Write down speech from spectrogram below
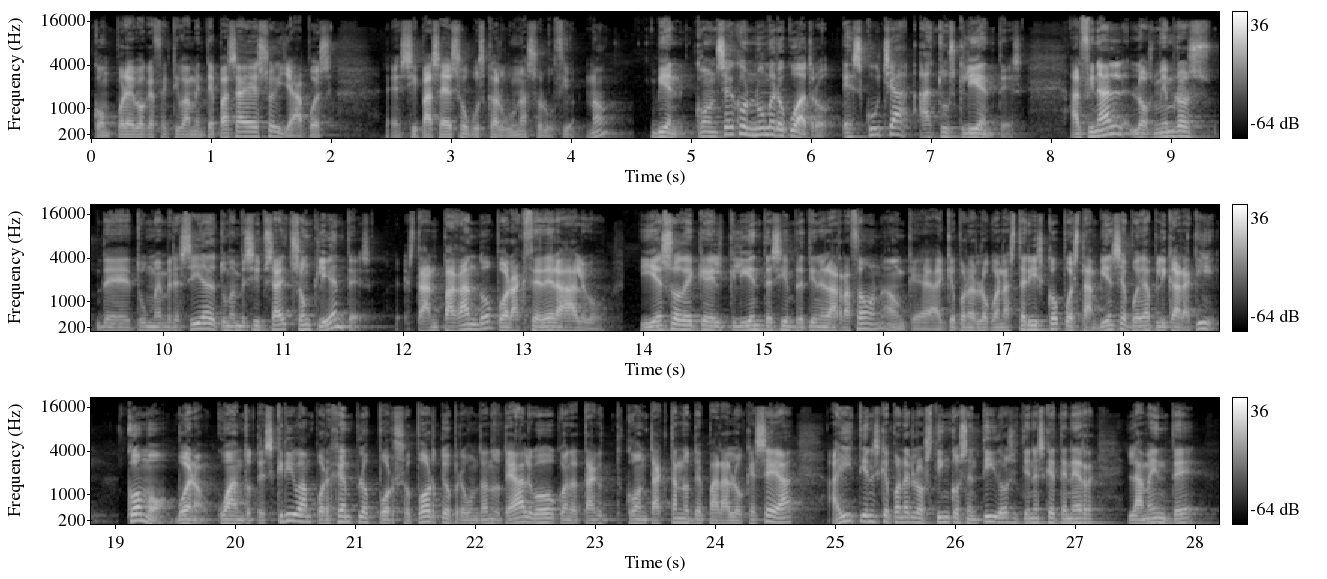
compruebo que efectivamente pasa eso y ya pues eh, si pasa eso busco alguna solución, ¿no? Bien, consejo número 4, escucha a tus clientes. Al final, los miembros de tu membresía, de tu membership site, son clientes. Están pagando por acceder a algo. Y eso de que el cliente siempre tiene la razón, aunque hay que ponerlo con asterisco, pues también se puede aplicar aquí. ¿Cómo? Bueno, cuando te escriban, por ejemplo, por soporte o preguntándote algo, contactándote para lo que sea, ahí tienes que poner los cinco sentidos y tienes que tener la mente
